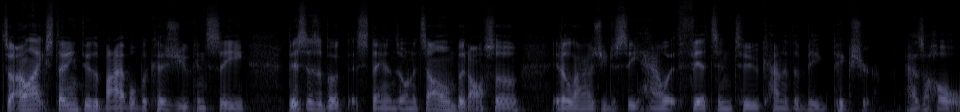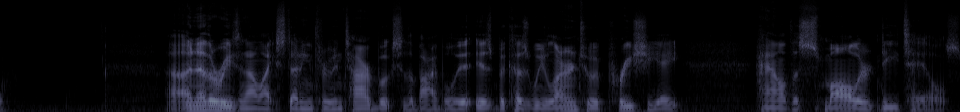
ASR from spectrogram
So I like studying through the Bible because you can see this is a book that stands on its own, but also it allows you to see how it fits into kind of the big picture as a whole. Uh, another reason I like studying through entire books of the Bible is because we learn to appreciate how the smaller details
